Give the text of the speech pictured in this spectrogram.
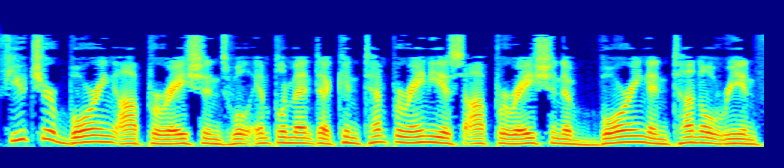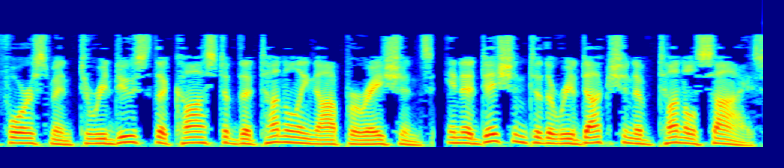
Future boring operations will implement a contemporaneous operation of boring and tunnel reinforcement to reduce the cost of the tunneling operations, in addition to the reduction of tunnel size,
